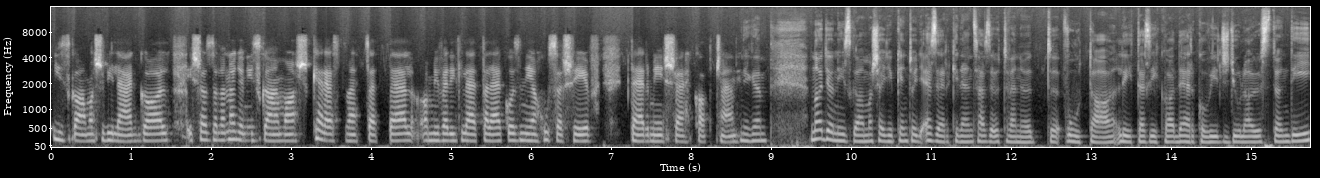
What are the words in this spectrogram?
izgalmas világgal, és azzal a nagyon izgalmas keresztmetszettel, amivel itt lehet találkozni a 20-as év termése kapcsán. Igen. Nagyon izgalmas egyébként, hogy 1955 óta létezik a Derkovics Gyula ösztöndíj.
